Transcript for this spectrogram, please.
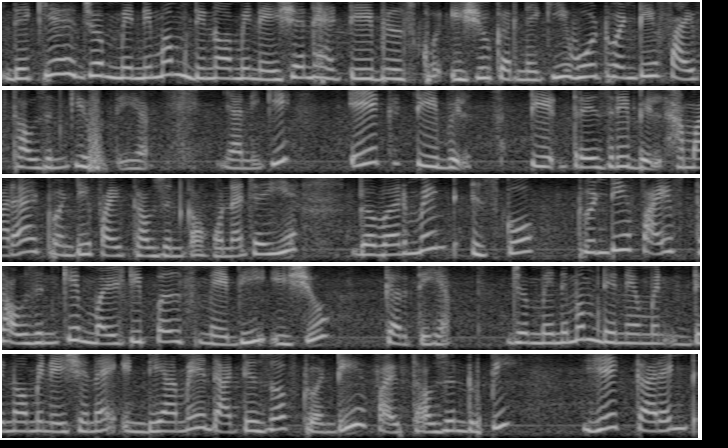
देखिए, जो मिनिमम डिनोमिनेशन है टी बिल्स को इशू करने की, वो ट्वेंटी फाइव थाउज़ेंड की होती है। यानी कि एक टी बिल ट्रेजरी बिल हमारा ट्वेंटी फाइव थाउज़ेंड का होना चाहिए। गवर्नमेंट इसको ट्वेंटी फाइव थाउज़ेंड के मल्टीपल्स में भी इशू करती है। जो मिनिमम डिनोमिनेशन है इंडिया में that is of twenty five thousand rupee ये करंट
